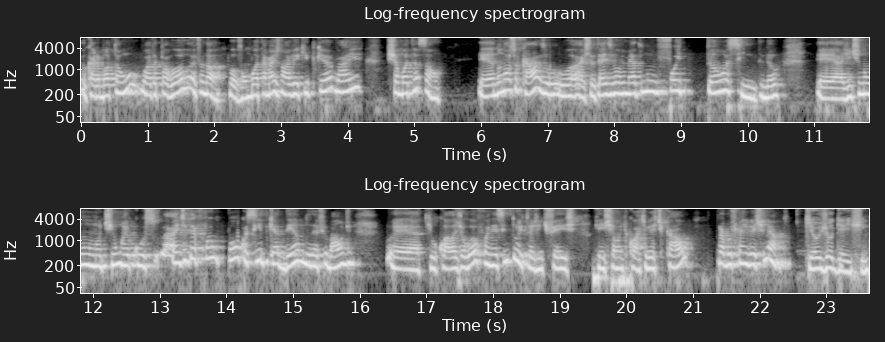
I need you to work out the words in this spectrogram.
O cara bota um, bota para rolo, aí fala, não, pô, vamos botar mais nove aqui porque vai, chamou atenção. É, no nosso caso, a estratégia de desenvolvimento não foi tão assim, entendeu? É, a gente não, não tinha um recurso. A gente até foi um pouco assim, porque a demo do Deathbound é, que o Koala jogou foi nesse intuito. A gente fez o que a gente chama de corte vertical para buscar investimento. Que eu joguei, Shin.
